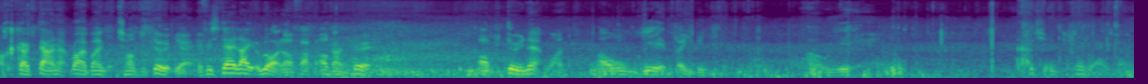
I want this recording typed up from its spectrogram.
I could go down that road, but I ain't got time to do it yet. If it's there later on, I'll, I'll go and do it. I'll be doing that one. Oh yeah, baby. Oh yeah. That's incredible, man.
